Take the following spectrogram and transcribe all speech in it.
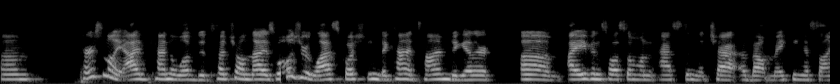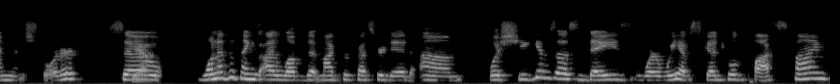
Um, personally, I'd kind of love to touch on that as well as your last question to kind of time together. Um, I even saw someone asked in the chat about making assignments shorter. So yeah. one of the things I love that my professor did um, was she gives us days where we have scheduled class time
